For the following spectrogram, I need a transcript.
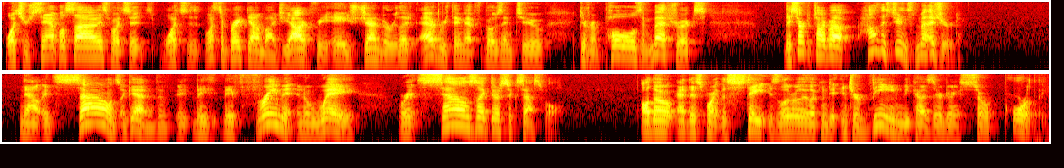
what's your sample size? What's it what's it, what's the breakdown by geography age gender everything that goes into different polls and metrics. They start to talk about how the students measured now it sounds again the, they, they frame it in a way where it sounds like they're successful although at this point the state is literally looking to intervene because they're doing so poorly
